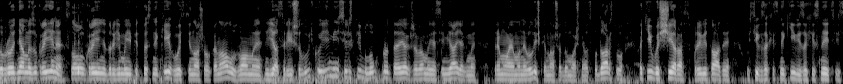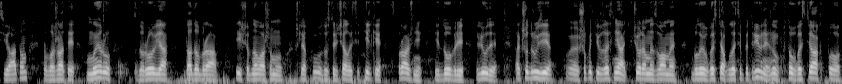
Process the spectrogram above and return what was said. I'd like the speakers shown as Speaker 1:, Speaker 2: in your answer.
Speaker 1: Доброго дня, ми з України. Слава Україні, дорогі мої підписники, гості нашого каналу. З вами я, Сергій Шелудько, і мій сільський блог про те, як живе моя сім'я, як ми тримаємо невеличке наше домашнє господарство. Хотів би ще раз привітати усіх захисників і захисниць із святом, побажати миру, здоров'я та добра. І щоб на вашому шляху зустрічалися тільки справжні і добрі люди. Так що, друзі, що хотів засняти. Вчора ми з вами були в гостях у Лесі Петрівни. Ну, хто в гостях по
